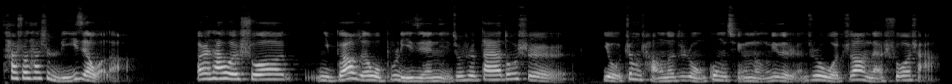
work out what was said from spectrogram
他说他是理解我的，而且他会说你不要觉得我不理解你，就是大家都是有正常的这种共情能力的人，就是我知道你在说啥。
